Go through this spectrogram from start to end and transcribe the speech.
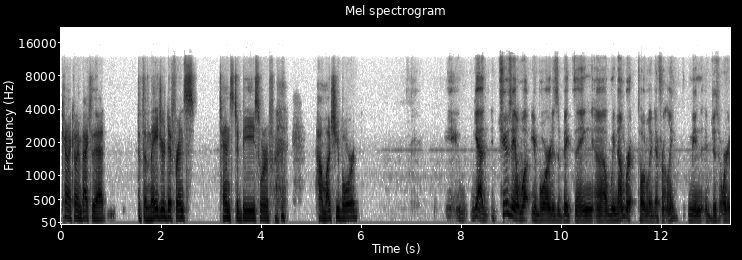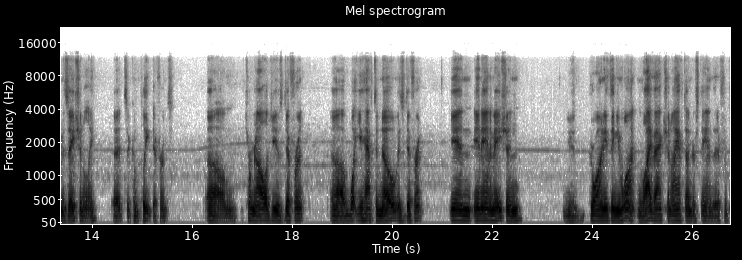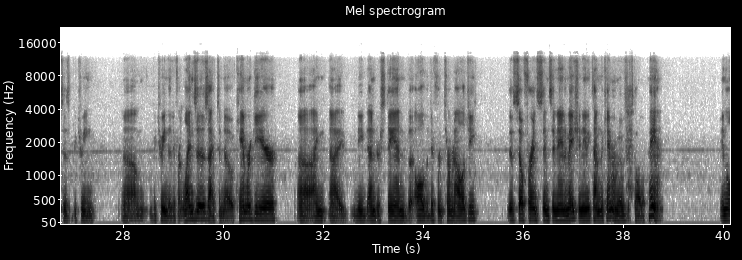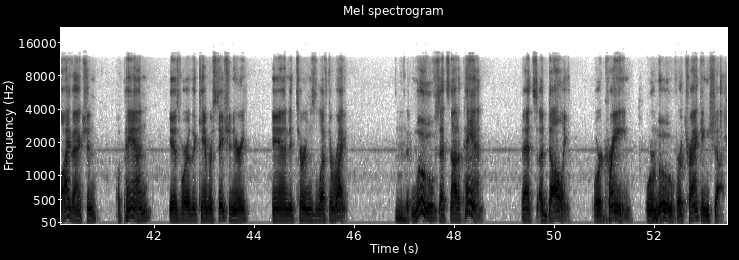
kind of coming back to that, that the major difference tends to be sort of how much you board? Yeah, choosing on what you board is a big thing. Uh, we number it totally differently. I mean, just organizationally, it's a complete difference. Um, terminology is different. Uh, what you have to know is different. In in animation, you draw anything you want. In live action, I have to understand the differences between um, between the different lenses. I have to know camera gear. Uh, I, I need to understand the, all the different terminology. So, for instance, in animation, anytime the camera moves, it's called a pan. In live action, a pan is where the camera is stationary and it turns left or right. Hmm. If it moves, that's not a pan. That's a dolly or a crane or a hmm. move or a tracking shot.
